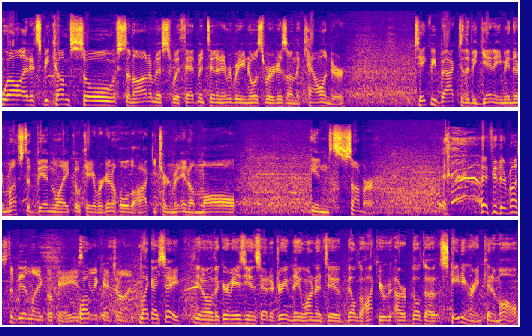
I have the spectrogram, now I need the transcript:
Well, and it's become so synonymous with Edmonton, and everybody knows where it is on the calendar. Take me back to the beginning. I mean, there must have been like, okay, we're going to hold a hockey tournament in a mall in summer. there must have been like, okay, it's well, going to catch on. Like I say, you know, the Ghermezians had a dream. They wanted to build a hockey or build a skating rink in a mall.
